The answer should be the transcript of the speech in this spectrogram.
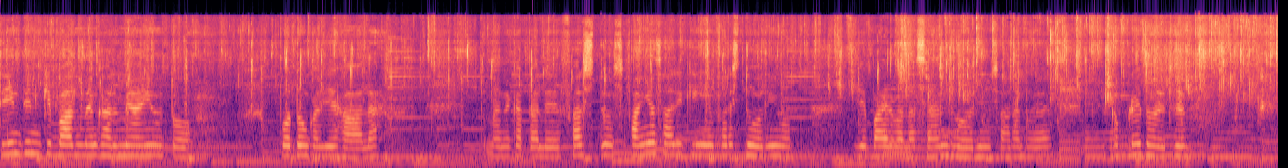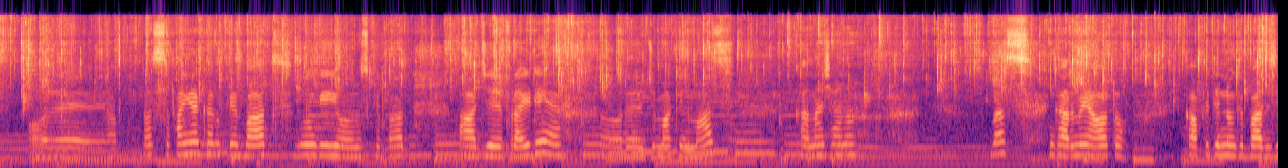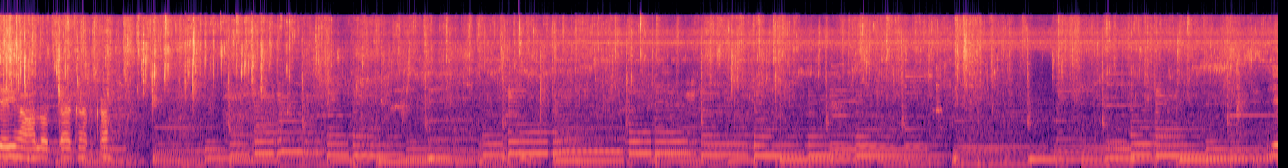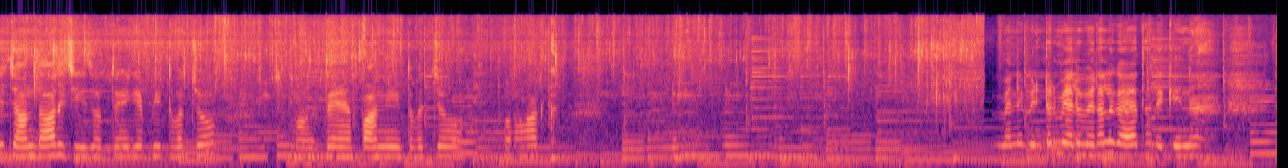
तीन दिन के बाद मैं घर में आई हूँ तो पौधों का ये हाल है। तो मैंने कहा पहले फ़र्श दो, सफाइयाँ सारी की हैं, फ़र्श धो रही हूँ अब। ये बाहर वाला सैन धो रही हूँ, सारा धोया कपड़े धोए थे। और अब बस सफाइयाँ करके बाद लूँगी और उसके बाद आज फ्राइडे है और जुमा की नमाज़ खाना शाना बस घर में आओ तो काफ़ी दिनों के बाद यही हाल होता है घर का। ये जानदार ही चीज़ होते हैं, ये भी तवज्जो मांगते हैं, पानी, तवज्जो, खुराक। मैंने विंटर में एलोवेरा लगाया था, लेकिन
